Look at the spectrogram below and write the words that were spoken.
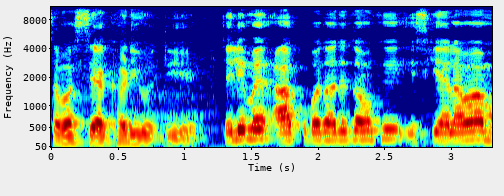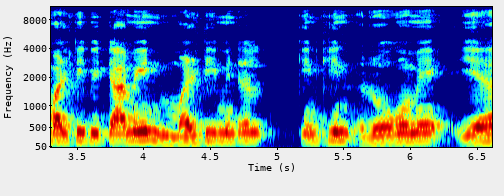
समस्या खड़ी होती है। चलिए मैं आपको बता देता हूँ कि इसके अलावा मल्टीविटामिन मल्टी मिनरल किन किन रोगों में यह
